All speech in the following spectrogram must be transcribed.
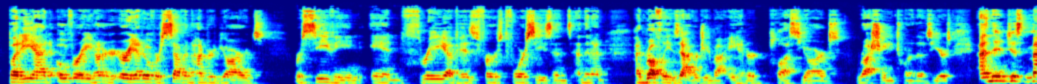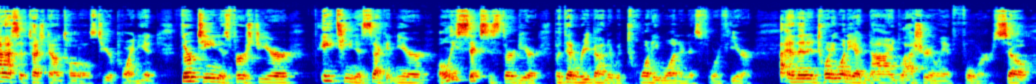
but he had over 800 or he had over 700 yards receiving in three of his first four seasons, and then had, had roughly was averaging about 800 plus yards rushing each one of those years. And then just massive touchdown totals, to your point. He had 13 his first year, 18 his second year, only six his third year, but then rebounded with 21 in his fourth year. And then in 21, he had nine. Last year, he only had four. So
